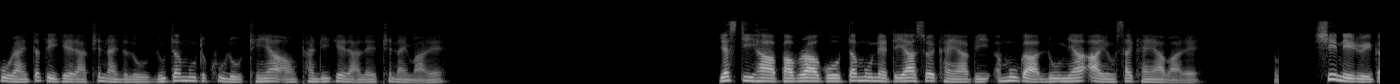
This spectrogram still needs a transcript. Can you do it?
ကိုယ်တိုင်တက်တည်ခဲ့တာဖြစ်နိုင်တယ်လို့လူတက်မှုတစ်ခုလိုထင်ရအောင်ဖန်တီးခဲ့တာလည်းဖြစ်နိုင်ပါတယ်။ Yes တီဟာဘာဘရာကိုတက်မှုနဲ့တရားစွဲခံရပြီးအမှုကလူအများအာရုံစိုက်ခံရပါတယ်။ရှေ့နေတွေက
